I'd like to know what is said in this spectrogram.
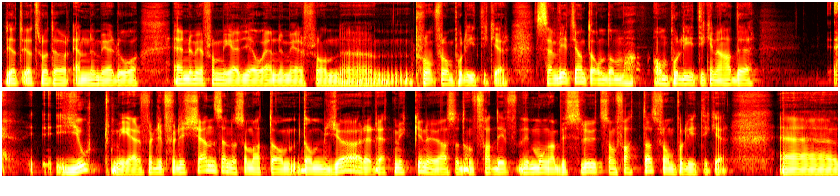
Jag, jag tror att det var ännu mer då, ännu mer från media och ännu mer från, uh, från, från politiker. Sen vet jag inte om, de, om politikerna hade gjort mer. För det, för det känns ändå som att de, de gör rätt mycket nu. Alltså de, det är många beslut som fattas från politiker. Eh,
